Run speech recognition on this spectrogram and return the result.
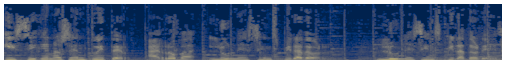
y síguenos en Twitter, arroba lunesinspirador. Lunes Inspiradores.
